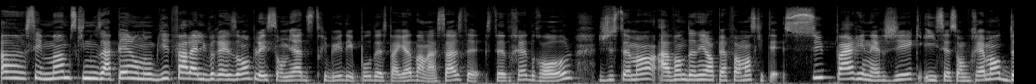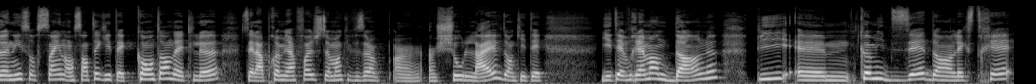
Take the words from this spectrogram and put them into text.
ah, c'est Moms qui nous appelle, on a oublié de faire la livraison. Puis là, ils sont mis à distribuer des pots de spaghette dans la salle, c'était c'était très drôle. Justement, avant de donner leur performance qui était super énergique, ils se sont vraiment donnés sur scène, on sentait qu'ils étaient contents d'être là. C'est la première fois justement qu'ils faisaient un, show live, donc ils étaient il était vraiment dedans. Puis euh, comme il disait dans l'extrait,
